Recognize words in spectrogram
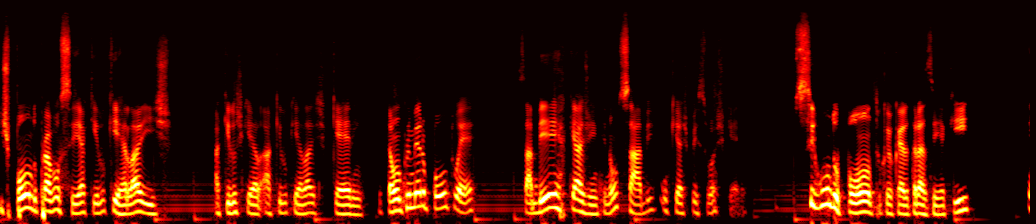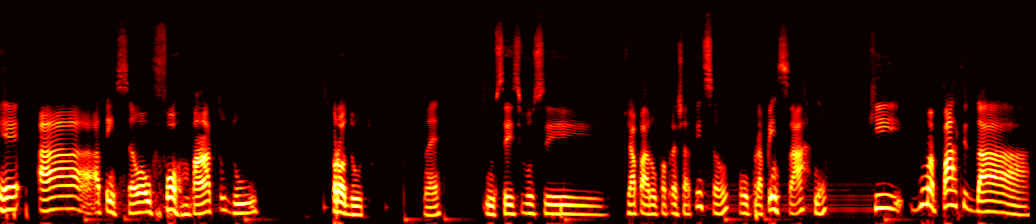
expondo para você aquilo que elas aquilo que, aquilo que elas querem. Então, o primeiro ponto é saber que a gente não sabe o que as pessoas querem. O segundo ponto que eu quero trazer aqui é a atenção ao formato do produto, né? Não sei se você já parou para prestar atenção ou para pensar, né? Que uma parte da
